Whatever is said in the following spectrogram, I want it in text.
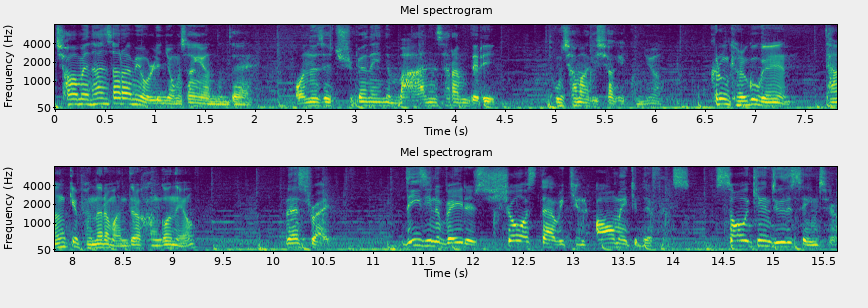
처음엔 한 사람이 올린 영상이었는데 어느새 주변에 있는 많은 사람들이 동참하기 시작했군요. 그럼 결국엔 다 함께 변화를 만들어 간 거네요. That's right. These innovators show us that we can all make a difference. So we can do the same too.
